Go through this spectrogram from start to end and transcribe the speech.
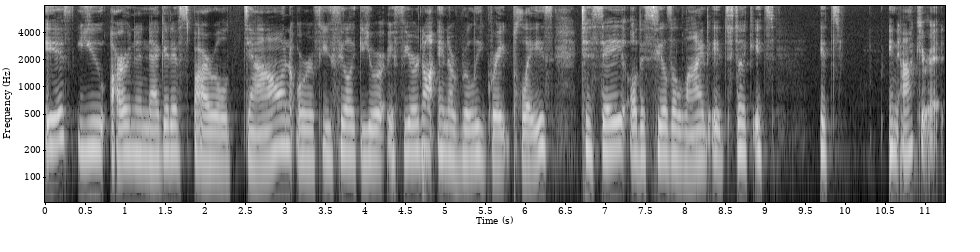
If you are in a negative spiral down or if you feel like you're if you're not in a really great place to say oh this feels aligned it's like it's it's inaccurate.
